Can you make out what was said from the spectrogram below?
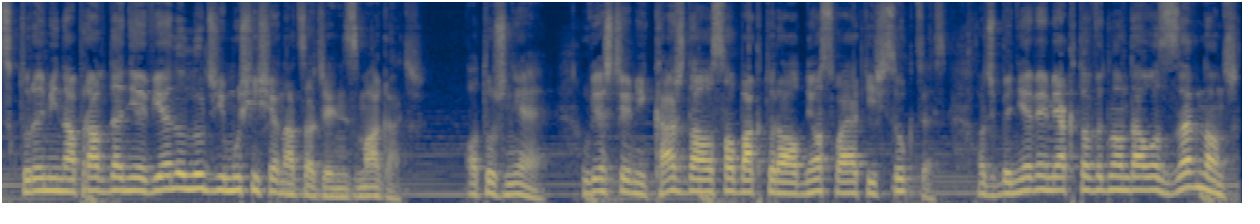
z którymi naprawdę niewielu ludzi musi się na co dzień zmagać. Otóż nie. Uwierzcie mi, każda osoba, która odniosła jakiś sukces, choćby nie wiem jak to wyglądało z zewnątrz,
